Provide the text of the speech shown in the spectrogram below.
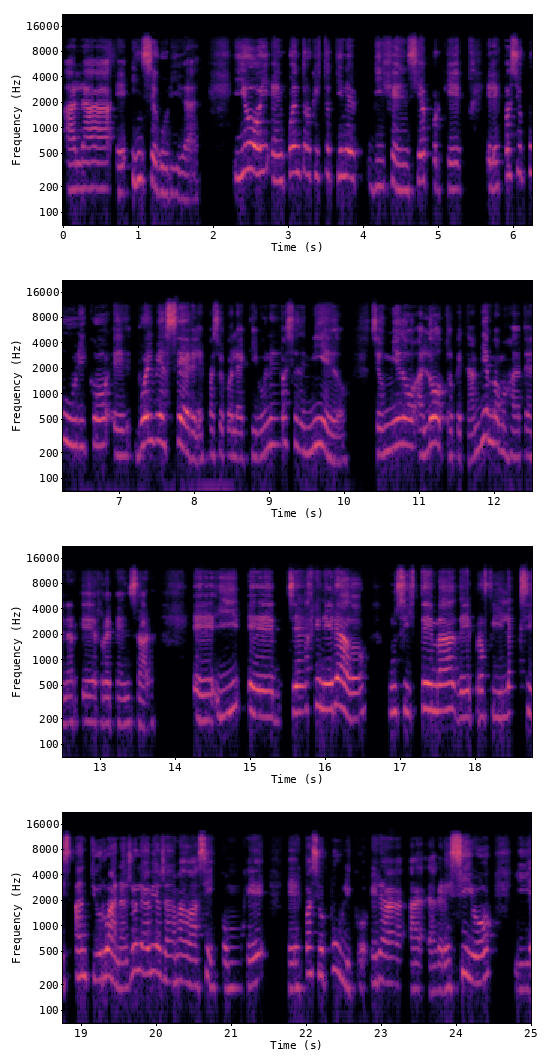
a la eh, inseguridad. Y hoy encuentro que esto tiene vigencia porque el espacio público eh, vuelve a ser el espacio colectivo, un espacio de miedo, o sea, un miedo al otro que también vamos a tener que repensar. Eh, y se ha generado un sistema de profilaxis antiurbana. Yo le había llamado así, como que el espacio público era agresivo y,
